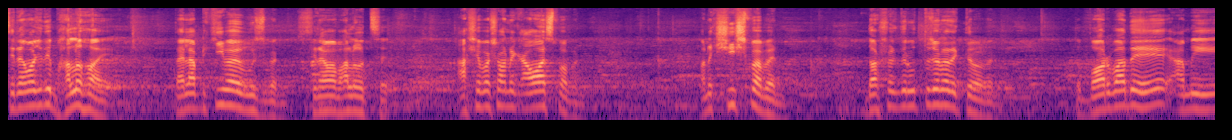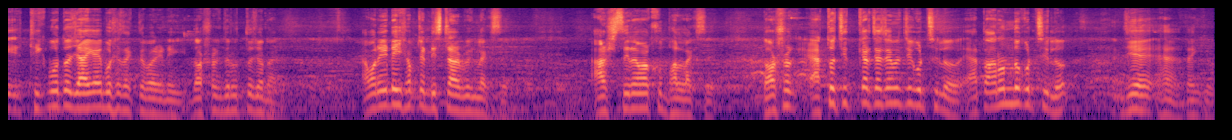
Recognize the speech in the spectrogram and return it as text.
সিনেমা যদি ভালো হয়, তাহলে আপনি কীভাবে বুঝবেন? সিনেমা ভালো হচ্ছে। আশেপাশে অনেক আওয়াজ পাবেন, অনেক শীষ পাবেন, দর্শকদের উত্তেজনা দেখতে পাবেন। তো বরবাদে আমি ঠিকমতো জায়গায় বসে থাকতে পারিনি দর্শকদের উত্তেজনায়। আমার এটাই সবচেয়ে ডিস্টার্বিং লাগছে। আর সিনেমা খুব ভালো লাগছে। দর্শক এত চিৎকার চেঁচামেচি করছিল, এত আনন্দ করছিল যে হ্যাঁ থ্যাংক ইউ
